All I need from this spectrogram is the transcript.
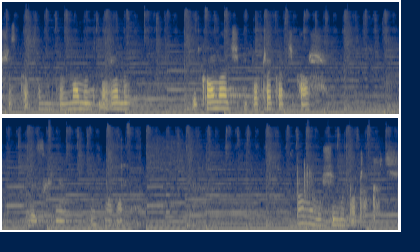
Wszystko, co na ten moment możemy wykonać i poczekać, aż wyschnie. I znowu Znowu musimy poczekać.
